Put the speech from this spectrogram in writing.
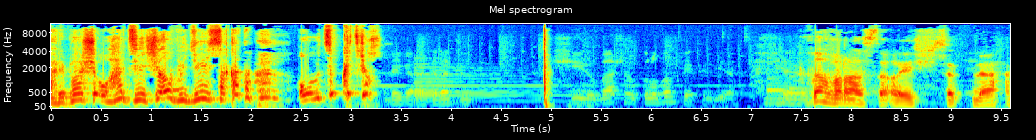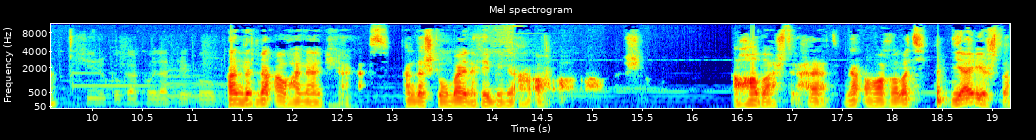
أري باشا وهدي شو فيديو سقط أو متسكت يا لا براسة إيش ست هەندەنا ئەو هەناجی کاکەس هەندشکی موبایلەکەی بینە ئەوها باشتر حات نا ئەوها غەڵەتی دیارێشتا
